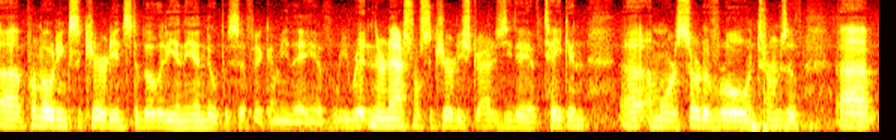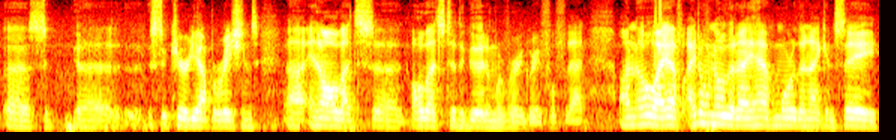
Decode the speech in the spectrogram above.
uh, promoting security and stability in the Indo-Pacific. I mean, they have rewritten their national security strategy. They have taken uh, a more assertive role in terms of uh, uh, se- uh, security operations, uh, and all that's all that's to the good, and we're very grateful for that. On OIF, I don't know that I have more than I can say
